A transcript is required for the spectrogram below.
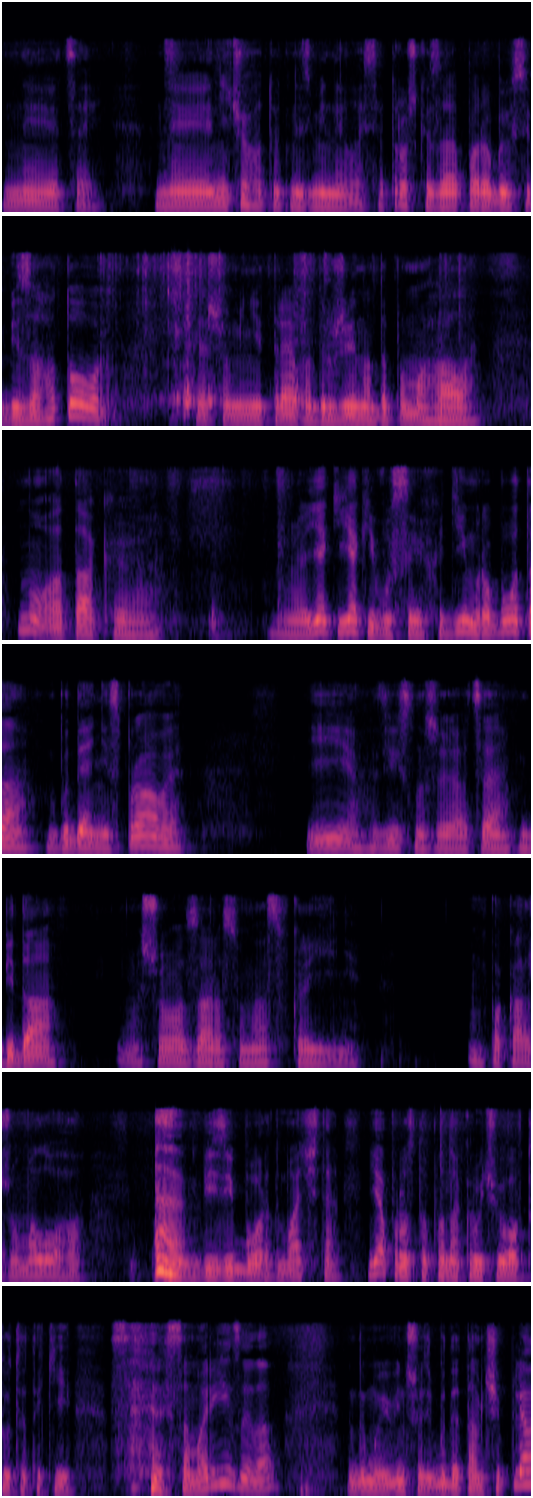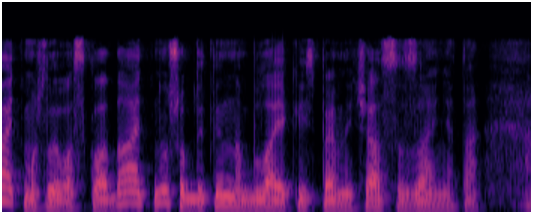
Не цей. Не, нічого тут не змінилося. Трошки поробив собі заготовок. Те, що мені треба, дружина допомагала. Ну, а так, е, як, як і в усіх, дім, робота, буденні справи. І, звісно ж, це біда, що зараз у нас в країні. Покажу малого бізіборд, бачите? Я просто понакручував тут такі саморізи. Да? Думаю, він щось буде там чіпляти, можливо, складати, ну, щоб дитина була якийсь певний час зайнята.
